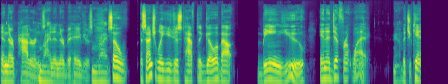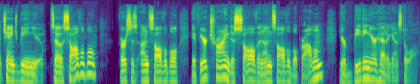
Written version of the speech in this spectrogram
in their patterns Right. and in their behaviors. Right. So essentially, you just have to go about being you in a different way. Yeah. But you can't change being you. So, solvable versus unsolvable. If you're trying to solve an unsolvable problem, you're beating your head against a wall.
